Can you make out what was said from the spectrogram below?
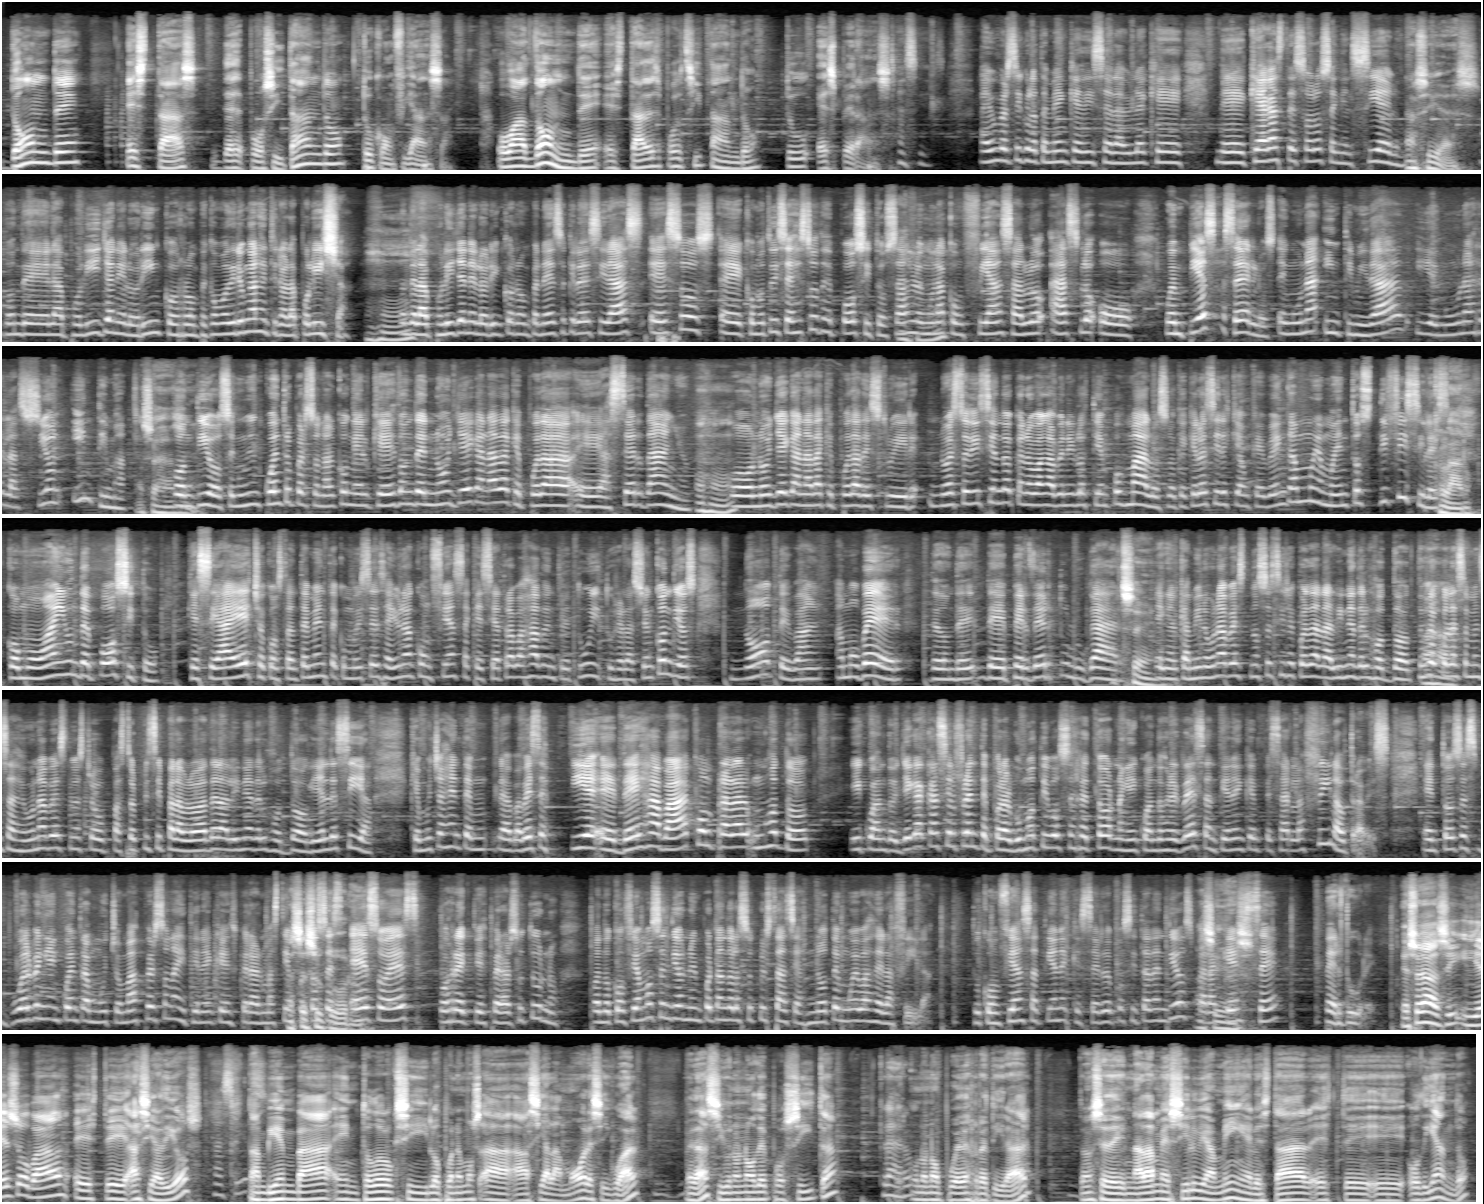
¿dónde estás depositando tu confianza? ¿O a dónde estás depositando tu esperanza? Así es. Hay un versículo también que dice la Biblia que, de, que hagas tesoros en el cielo. Así es. donde la polilla ni el orín corrompen, como diría un argentino, la polilla, donde la polilla ni el orín corrompen. Eso quiere decir, haz esos, eh, como tú dices, esos depósitos, hazlo en una confianza, hazlo, hazlo o, o empieza a hacerlos en una intimidad y en una relación íntima es así. con Dios, en un encuentro personal con Él, que es donde no llega nada que pueda eh, hacer daño o no llega nada que pueda destruir. No estoy diciendo que no van a venir los tiempos malos, lo que quiero decir es que aunque vengan momentos difíciles, Claro. como hay un depósito que se ha hecho constantemente, como dices, hay una confianza que se ha trabajado entre tú y tu relación con Dios, no te van a mover de donde de perder tu lugar Sí. en el camino. Una vez, no sé si recuerda la línea del hot dog. ¿Tú Ajá. recuerdas ese mensaje? Una vez nuestro pastor principal hablaba de la línea del hot dog y él decía que mucha gente a veces pie- eh, deja, va a comprar un hot dog y cuando llega casi al frente por algún motivo se retornan y cuando regresan tienen que empezar la fila otra vez. Entonces vuelven y encuentran mucho más personas y tienen que esperar más tiempo. Entonces eso es correcto y esperar su turno. Cuando confiamos en Dios, no importando las circunstancias, no te muevas de la fila. Tu confianza tiene que ser depositada en Dios para Así que es. se perdure. Eso es así y eso va este, hacia Dios. También va en todo lo que si lo ponemos a- hacia el amor es igual, ¿verdad? Si uno no deposita, Claro. uno no puede retirar. Entonces de nada me sirve a mí el estar este, eh, odiando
